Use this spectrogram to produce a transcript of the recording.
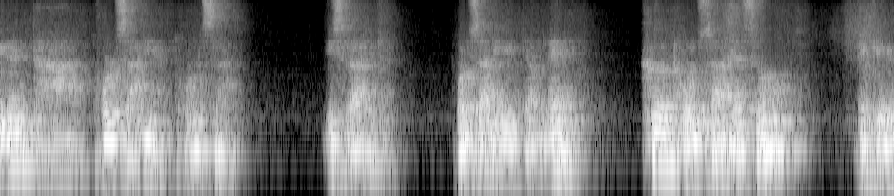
거기는 다 돌산이에요. 돌산. 이스라엘은 돌산이기 때문에 그 돌산에서 이렇게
